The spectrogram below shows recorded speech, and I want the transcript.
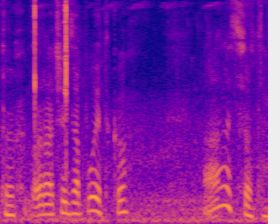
To chyba raczej za płytko. Ale co tam?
